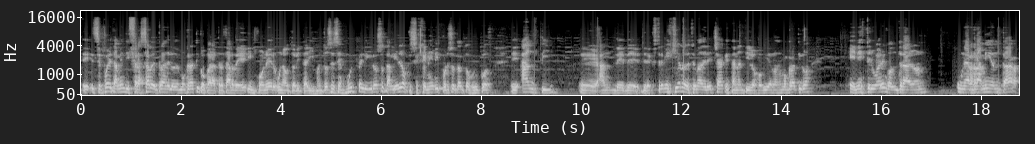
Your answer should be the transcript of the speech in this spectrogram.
eh, se puede también disfrazar detrás de lo democrático para tratar de imponer un autoritarismo. Entonces es muy peligroso también lo que se genera y por eso tantos grupos eh, anti de, la extrema izquierda de la extrema derecha que están anti los gobiernos democráticos en este lugar encontraron una herramienta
